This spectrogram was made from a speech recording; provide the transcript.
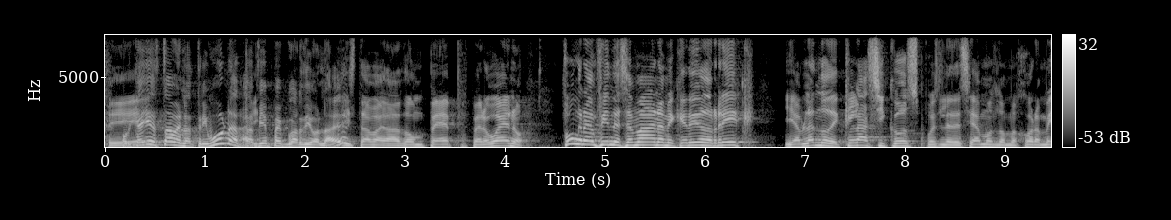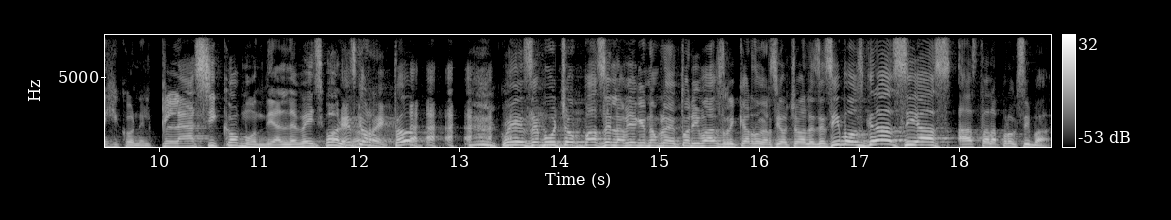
Sí. Porque ahí estaba en la tribuna también Pep Guardiola. Ahí ¿eh? estaba Don Pep. Pero bueno, fue un gran fin de semana, mi querido Rick. Y hablando de clásicos, pues le deseamos lo mejor a México en el clásico mundial de béisbol. Es correcto. Cuídense mucho, pásenla bien en nombre de Tony Vaz, Ricardo García Ochoa. Les decimos gracias. Hasta la próxima.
